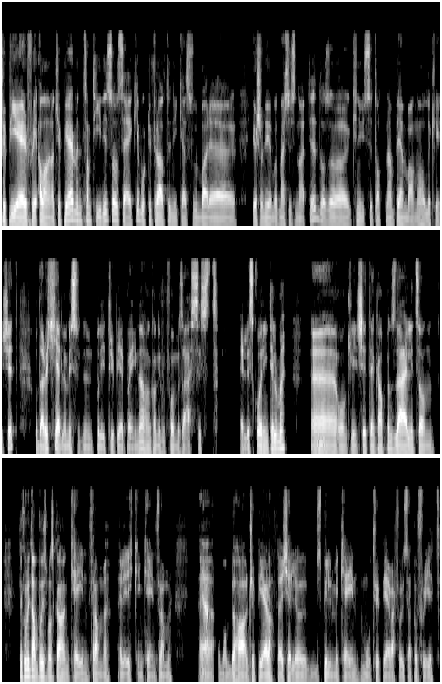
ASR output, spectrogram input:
Trippier fordi alle andre har Trippier, men samtidig så ser jeg ikke bort ifra at Newcastle bare gjør som de gjør mot Manchester United, og så knuser Tottenham på hjemmebane og holder clean shit. Og da er det jo kjedelig å miste på de Trippier-poengene. Han kan jo få med seg assist eller scoring, til og med, eh, og en clean shit i den kampen, så det er litt sånn Det kommer litt an på hvis man skal ha en Kane framme, eller ikke en Kane framme. Eh, Ja. Om man bør ha en Trippier, da. Det er kjedelig å spille med Kane mot Trippier, i hvert fall hvis det er på free hit.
